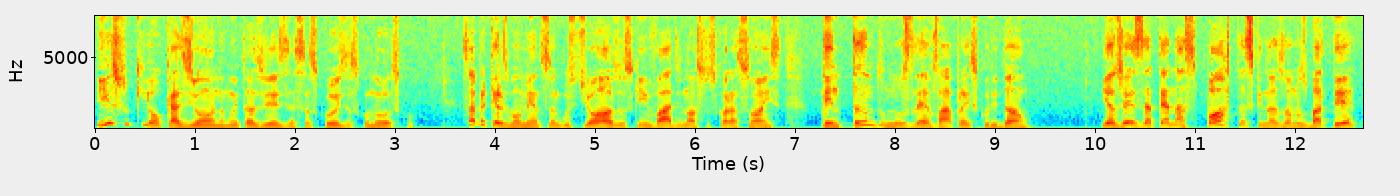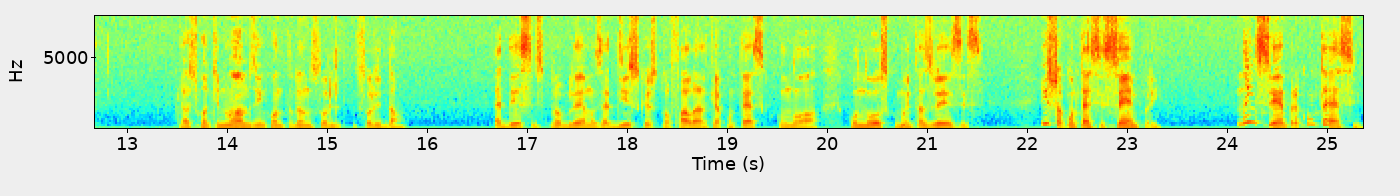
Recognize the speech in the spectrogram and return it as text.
isso que ocasiona muitas vezes essas coisas conosco. Sabe aqueles momentos angustiosos que invadem nossos corações, tentando nos levar para a escuridão, e às vezes até nas portas que nós vamos bater, nós continuamos encontrando solidão. É desses problemas, é disso que eu estou falando que acontece conosco muitas vezes. Isso acontece sempre? Nem sempre acontece.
